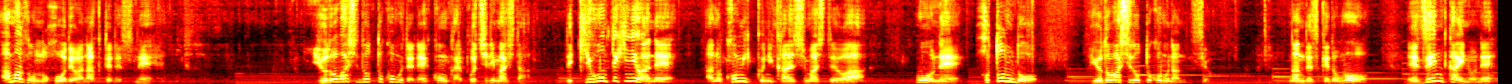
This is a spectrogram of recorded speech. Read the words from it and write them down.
アマゾンの方ではなくてですね、ヨドバシ .com でね、今回ポチりました。で、基本的にはね、あのコミックに関しましてはもうねほとんどヨドバシ .com なんですよ。なんですけどもえ前回のね、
